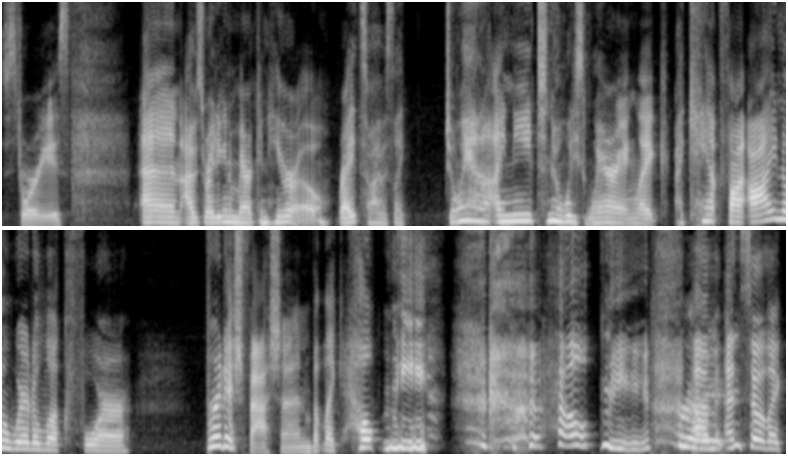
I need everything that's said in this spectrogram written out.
stories. And I was writing an American hero, right? So I was like, Joanna, I need to know what he's wearing. Like, I can't find, I know where to look for British fashion, but like, help me, help me. Um, right. Um, and so, like,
